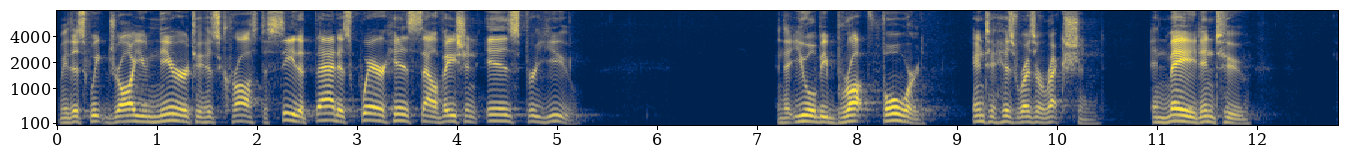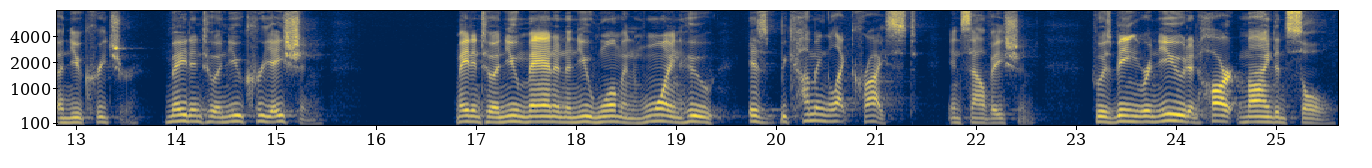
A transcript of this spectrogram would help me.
May this week draw you nearer to his cross to see that that is where his salvation is for you. And that you will be brought forward into his resurrection and made into a new creature, made into a new creation, made into a new man and a new woman, one who is becoming like Christ in salvation, who is being renewed in heart, mind, and soul.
